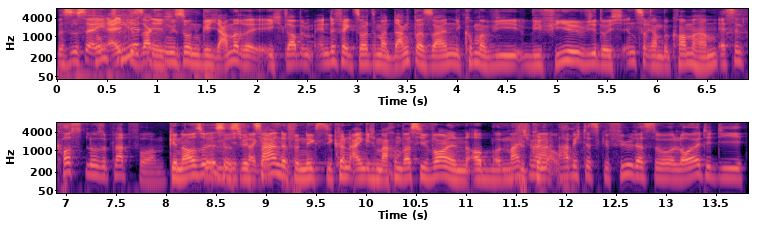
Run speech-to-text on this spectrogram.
Das ist ehrlich gesagt nicht. irgendwie so ein Gejammere. Ich glaube, im Endeffekt sollte man dankbar sein. Guck mal, wie, wie viel wir durch Instagram bekommen haben. es sind kostenlose Plattformen. Genauso ist es. Wir zahlen vergessen. dafür nichts. Die können eigentlich machen, was sie wollen. Ob, Und manchmal habe ich das Gefühl, dass so Leute, die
